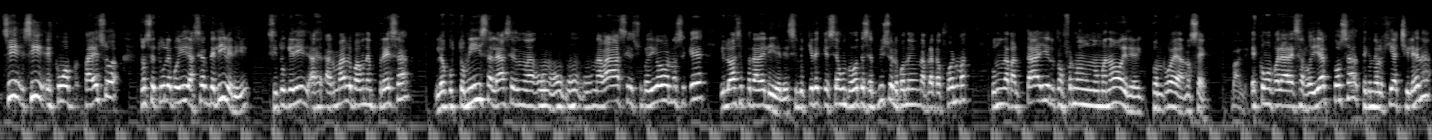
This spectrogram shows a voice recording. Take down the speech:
Sí, sí, es como para eso, entonces tú le podías hacer delivery, si tú querías armarlo para una empresa, lo customiza, le haces una, una, base superior, no sé qué, y lo haces para delivery. Si tú quieres que sea un robot de servicio, le pones una plataforma con una pantalla y lo transformas en un humanoide con ruedas, no sé. Es como para desarrollar cosas, tecnología chilena,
